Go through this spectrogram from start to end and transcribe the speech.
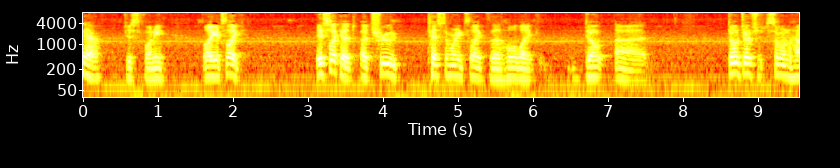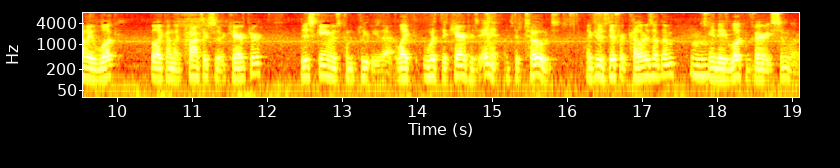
Yeah, Just funny, like it's like it's like a, a true testimony to like the whole like don't uh, don't judge someone on how they look, but like on the context of their character. This game is completely that. Like with the characters in it, like the toads, like there's different colors of them, Mhm. and they look very similar,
